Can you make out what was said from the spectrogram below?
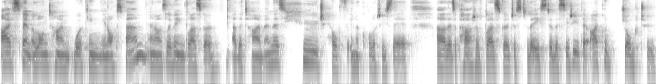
I spent a long time working in Oxfam and I was living in Glasgow at the time, and there's huge health inequalities there. Uh, there's a part of Glasgow just to the east of the city that I could jog to,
